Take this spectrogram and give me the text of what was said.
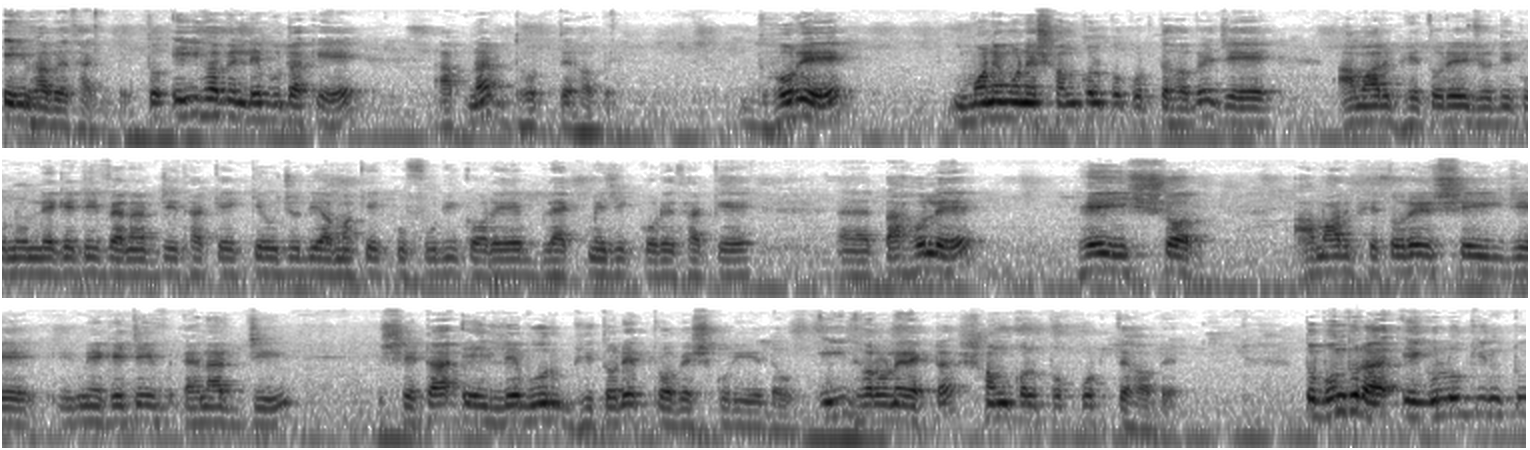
এইভাবে থাকবে। তো এইভাবে লেবুটাকে আপনার ধরতে হবে। ধরে মনে মনে সংকল্প করতে হবে যে আমার ভেতরে যদি কোনো নেগেটিভ এনার্জি থাকে, কেউ যদি আমাকে কুফুরি করে ব্ল্যাক ম্যাজিক করে থাকে তাহলে হে ঈশ্বর আমার ভেতরের সেই যে নেগেটিভ এনার্জি সেটা এই লেবুর ভিতরে প্রবেশ করিয়ে দাও। এই ধরনের একটা সংকল্প করতে হবে। তো বন্ধুরা, এগুলো কিন্তু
